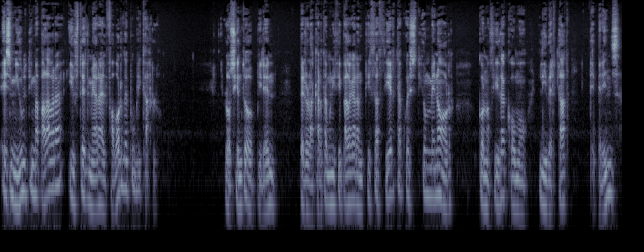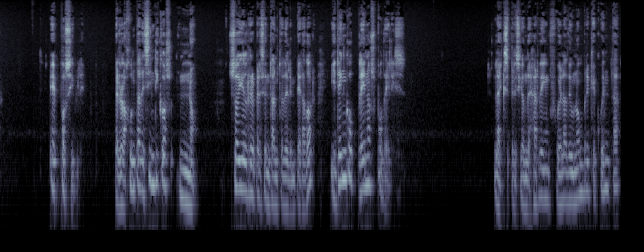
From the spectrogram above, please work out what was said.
Es mi última palabra y usted me hará el favor de publicarlo. Lo siento, Pirén, pero la Carta Municipal garantiza cierta cuestión menor conocida como libertad de prensa. Es posible, pero la Junta de Síndicos no. Soy el representante del emperador y tengo plenos poderes. La expresión de Harding fue la de un hombre que cuenta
